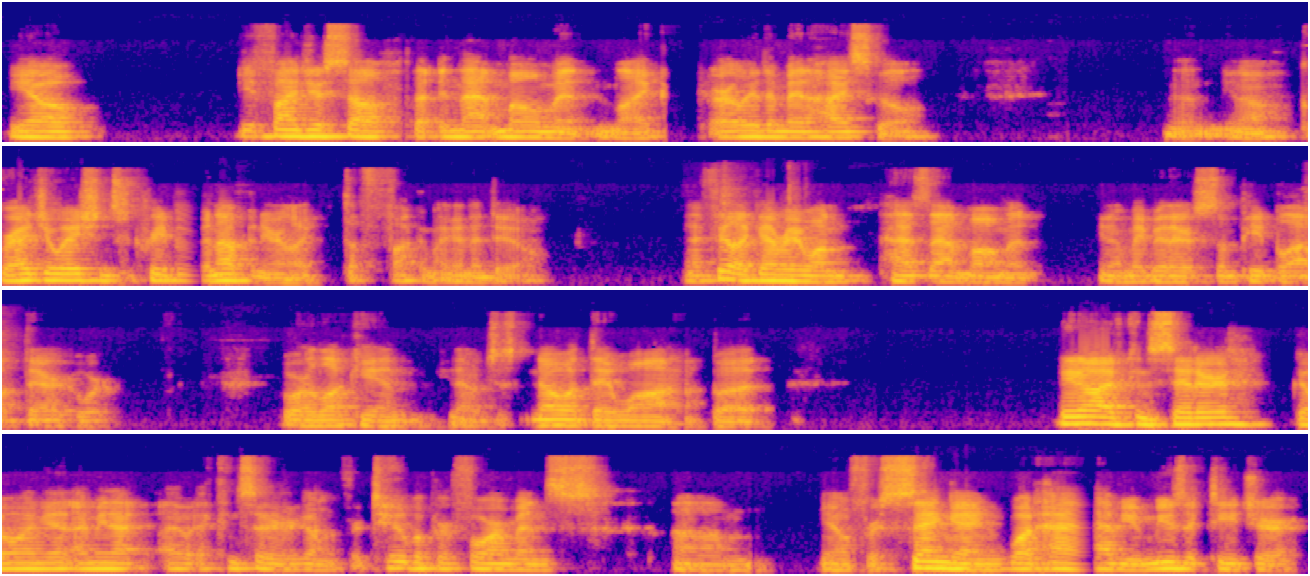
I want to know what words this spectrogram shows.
you know, you find yourself in that moment, like early to mid high school, and, you know, graduation's creeping up and you're like, the fuck am I going to do? And I feel like everyone has that moment. You know, maybe there's some people out there who are, who are lucky and, you know, just know what they want. But, you know, I've considered going in. I mean, I, I considered going for tuba performance, um, you know, for singing, what have you, music teacher.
